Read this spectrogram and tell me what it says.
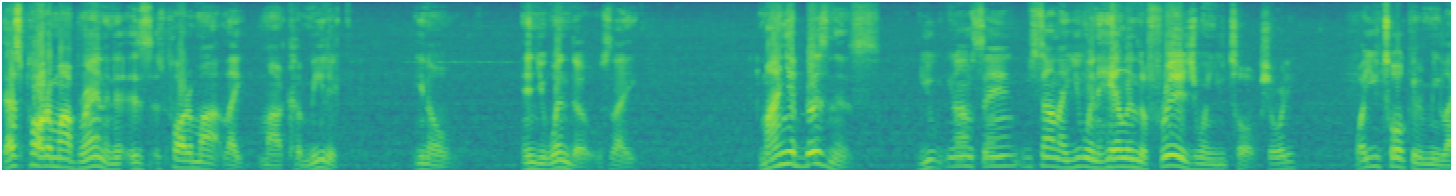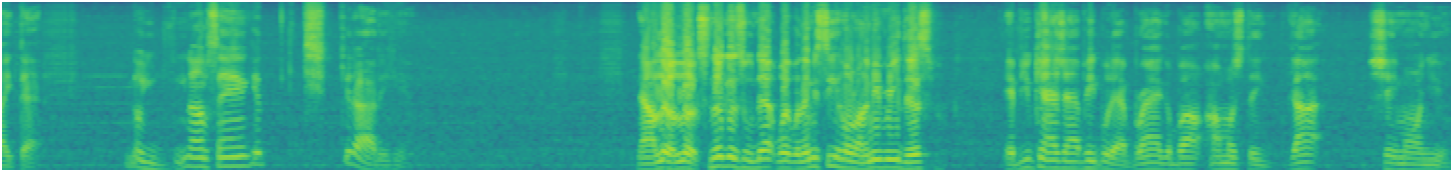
that's part of my branding. It's, it's part of my like my comedic, you know, innuendos. Like, mind your business. You you know what I'm saying? You sound like you inhaling the fridge when you talk, shorty. Why you talking to me like that? You know you you know what I'm saying? Get get out of here. Now look, look, snuggers who net well, let me see, hold on, let me read this. If you cash out people that brag about how much they got, shame on you.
